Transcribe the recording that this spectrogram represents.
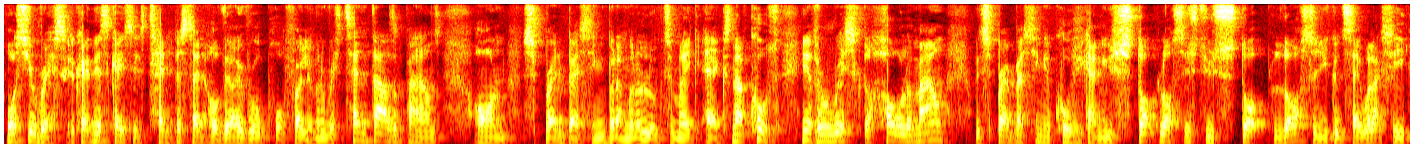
What's your risk? Okay, in this case, it's 10% of the overall portfolio. I'm to risk £10,000 on spread betting, but I'm going to look to make X. Now, of course, you have to risk the whole amount. With spread betting, of course, you can use stop losses to stop loss, and you can say, well, actually,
